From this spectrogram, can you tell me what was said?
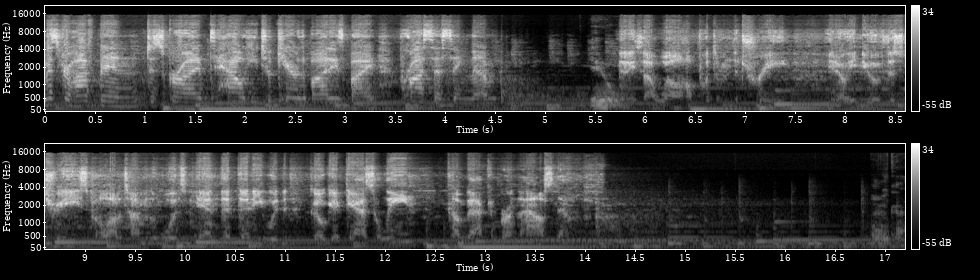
Mr. Hoffman described how he took care of the bodies by processing them Ew. Then he thought, well, I'll put them in the tree. You know, he knew of this tree, he spent a lot of time in the woods, and that then he would go get gasoline, come back and burn the house down. Okay.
